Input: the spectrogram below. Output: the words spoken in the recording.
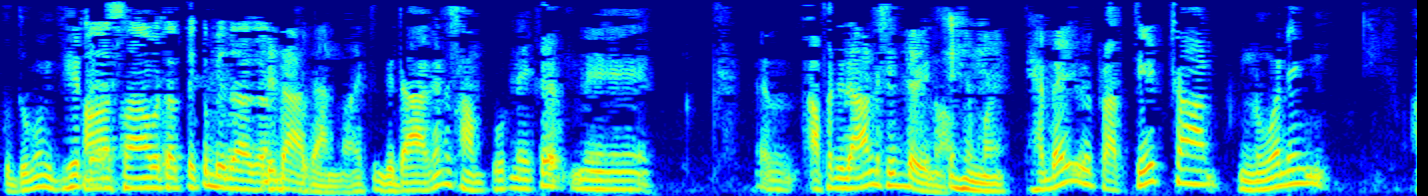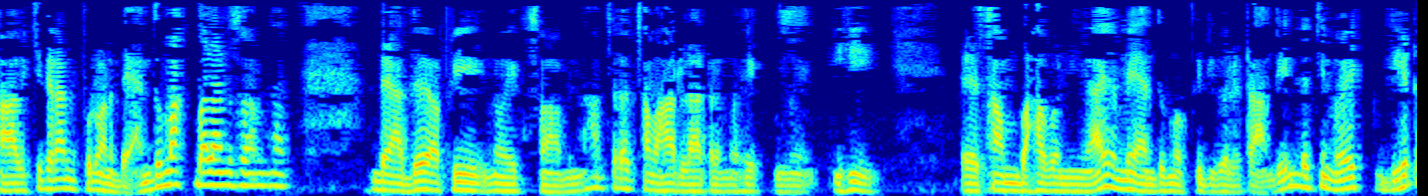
පුදුම විදිහට ආසාවටත් එක්ක බෙදා ගන්න. බෙදා ගන්නවා. ඉතින් බෙදාගෙන සම්පූර්ණ ඒක මේ අපිට දාන්න සිද්ධ වෙනවා. එහෙමයි. හැබැයි ඔය ප්‍රත්‍යක්ෂා නුවණින් පාවිච්චි කරන්න පුළුවන් ද ඇඳුමක් බලන්න ස්වාමීන්. දැන් අද අපි නොඑක් ස්වාමීන් වහන්සේලා සමහරලාට නොඑක් ඉහි සම්භාවනීය අය මේ ඇඳුම පිළිවෙලට අඳින්න ඉතින් නොඑක් විදිහට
